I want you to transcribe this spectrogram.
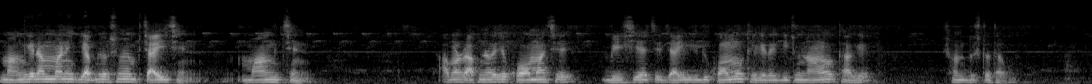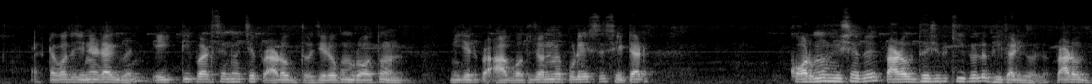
মাঙ্গে রাম মানে কি? আপনি সবসময় চাইছেন। মাংছেন। আপনার আপনার কাছে কম আছে, বেশি আছে, যাই যদি কমও থেকে থাকে, কিছু নাও থাকে, সন্তুষ্ট থাকুন। একটা কথা জেনে রাখবেন এইট্টি পার্সেন্ট হচ্ছে প্রারব্ধ। যেরকম রতন নিজের গত জন্মে করে এসেছে, সেটার কর্ম হিসেবে প্রারব্ধ হিসেবে কী পেল? ভিখারি হলো। প্রারব্ধ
